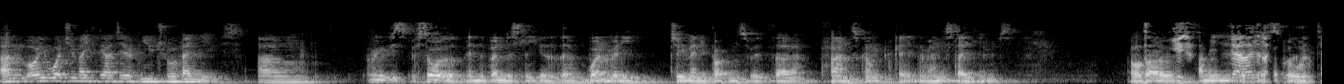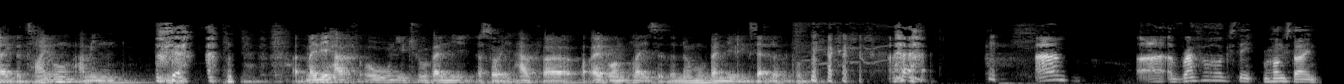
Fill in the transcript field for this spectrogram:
Um, or what do you make of the idea of neutral venues? Um, I mean, we saw in the Bundesliga that there weren't really too many problems with uh, fans congregating around the stadiums. Although, I mean, Yeah, if I Liverpool would take the title, I mean, maybe have all neutral venue. Uh, sorry, have uh, everyone plays at the normal venue except Liverpool. Um, uh, Rafa Hogstein, Honigstein,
